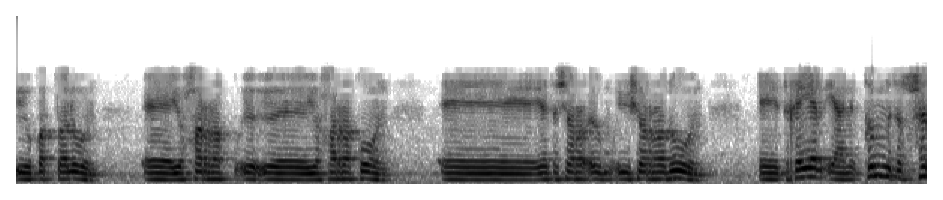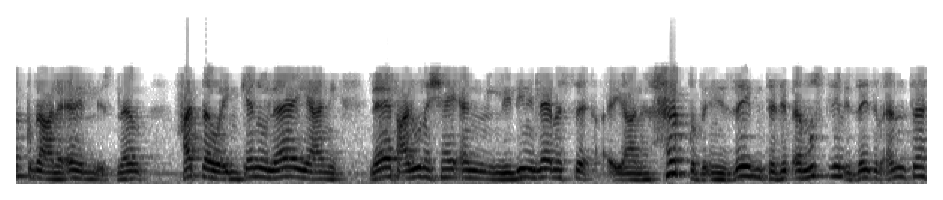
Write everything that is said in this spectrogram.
يقتلون يحرق يحرقون يشردون. تخيل يعني قمة الحقد على أهل الإسلام حتى وإن كانوا لا يعني لا يفعلون شيئا لدين الله بس يعني حقد إزاي أنت تبقى مسلم إزاي تبقى أنت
